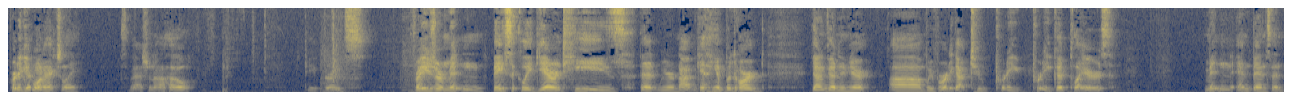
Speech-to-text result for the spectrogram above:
Pretty good one, actually. Sebastian Aho. Deep Roots. Fraser Minten basically guarantees that we are not getting a Bedard young gun in here. Um, we've already got two pretty pretty good players, Minten and Benson.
